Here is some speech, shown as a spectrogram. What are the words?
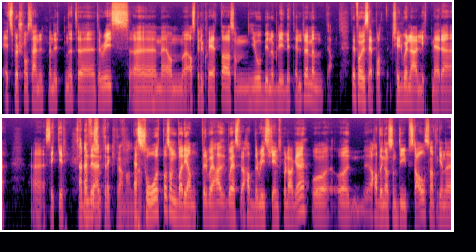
et spørsmålstegn rundt minuttene til, til Reece, uh, med om Aspille Kveta, som jo begynner å bli litt eldre, men ja, det får vi se på. Chilwell er litt mer eh, sikker. Det er derfor det jeg trekker fram han. jeg så på sånne varianter hvor jeg, hvor jeg hadde Reece James på laget, og, og hadde en ganske sånn dyp stall, sånn at jeg kunne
